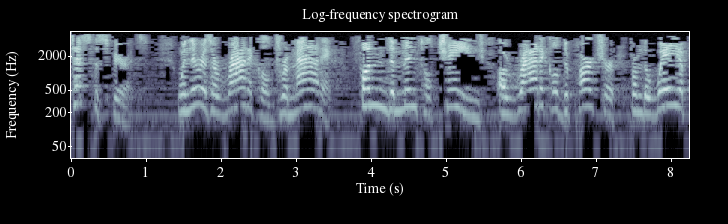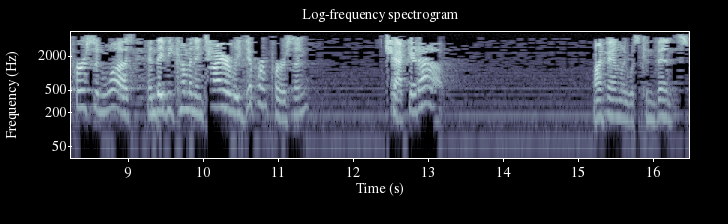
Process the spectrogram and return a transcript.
Test the spirits. When there is a radical, dramatic, fundamental change, a radical departure from the way a person was, and they become an entirely different person, check it out. My family was convinced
